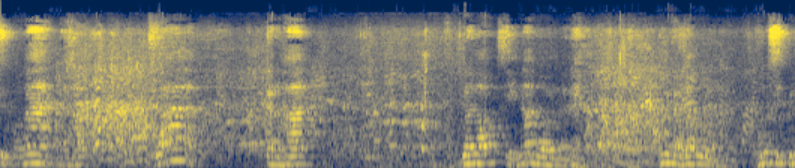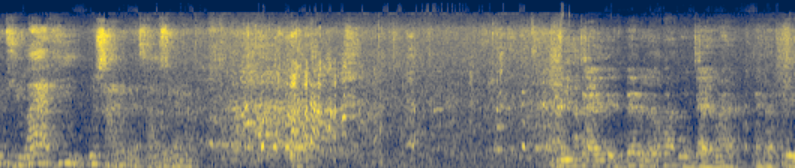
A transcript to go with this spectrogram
สึกมากๆนะครับ ว่ากันพัฒน์นักร้องเสียงหน้ามนต์เลยที่แฟนชอบพูดนะครับผมรู้สึกเป็นทีแรกที่ลูกชายได้เป็นสาวสวยนะครับดีใจตื่นเต้นแล้วก็ภาคภูมิใจมากนะครับ ที่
